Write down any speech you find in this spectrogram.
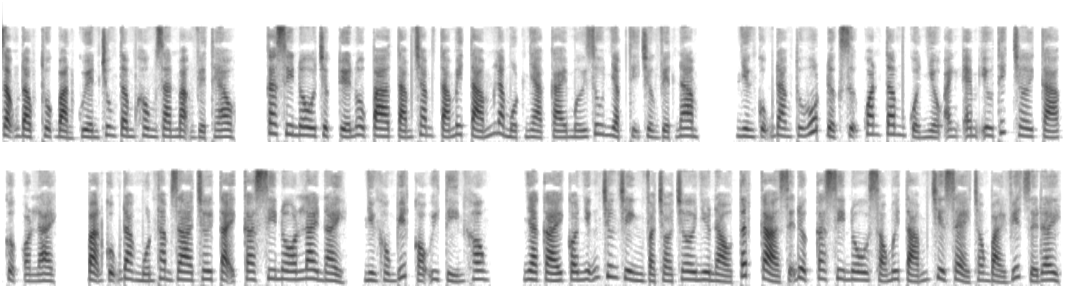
Giọng đọc thuộc bản quyền Trung tâm Không gian mạng Việt theo. Casino trực tuyến Opa 888 là một nhà cái mới du nhập thị trường Việt Nam, nhưng cũng đang thu hút được sự quan tâm của nhiều anh em yêu thích chơi cá cược online. Bạn cũng đang muốn tham gia chơi tại casino online này nhưng không biết có uy tín không? Nhà cái có những chương trình và trò chơi như nào tất cả sẽ được Casino 68 chia sẻ trong bài viết dưới đây.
